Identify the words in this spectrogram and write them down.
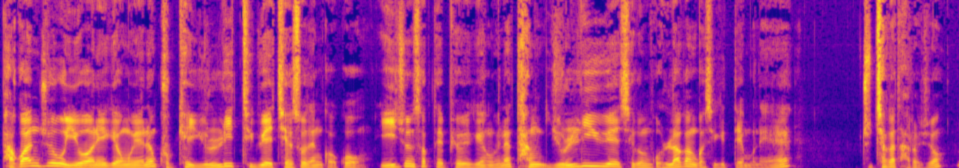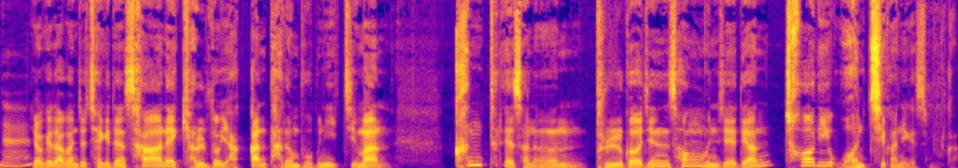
박완주 의원의 경우에는 국회 윤리특위에 제소된 거고 이준석 대표의 경우에는 당 윤리위에 지금 올라간 것이기 때문에 주체가 다르죠. 네. 여기다가 이제 제기된 사안의 결도 약간 다른 부분이 있지만 큰 틀에서는 불거진 성 문제에 대한 처리 원칙 아니겠습니까?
